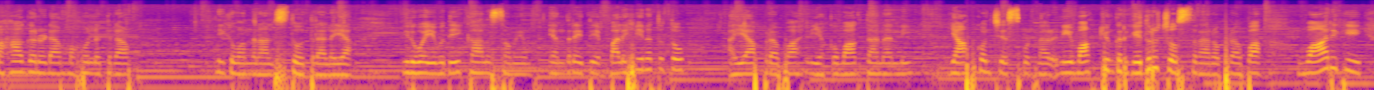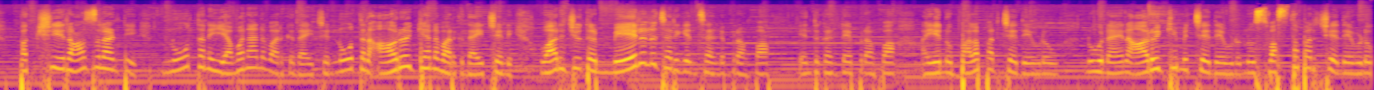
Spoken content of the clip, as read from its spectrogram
మహాగనుడ మహోన్నతుడా నీకు వందనాలు స్తోత్రాలయ్యా. ఇదిగో ఈ ఉదయకాల సమయం. ఎందరైతే బలహీనతతో అయ్యా ప్రభా నీ యొక్క వాగ్దానాన్ని జ్ఞాపకం చేసుకుంటున్నారు. నీ వాక్యం కొరకు ఎదురు చూస్తున్నారో ప్రభా. వారికి పక్షి రాజు లాంటి నూతన యవనాన్ని వారికి దయచేయండి నూతన ఆరోగ్యాన్ని వారికి దయచేయండి. వారి జీవితం మేలులు జరిగించండి ప్రభా. ఎందుకంటే ప్రభా అయ్యా నువ్వు బలపరిచే దేవుడు. నువ్వు నాయన ఆరోగ్యం ఇచ్చే దేవుడు నువ్వు స్వస్థపరిచే దేవుడు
